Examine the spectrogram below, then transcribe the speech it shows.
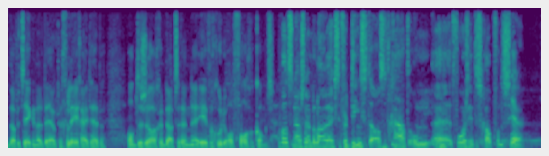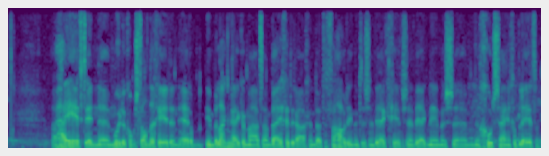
Dat betekent dat wij ook de gelegenheid hebben... om te zorgen dat er een even goede opvolger komt. Wat is nou zijn belangrijkste verdienste als het gaat om het voorzitterschap van de SER? Hij heeft in uh, moeilijke omstandigheden er in belangrijke mate aan bijgedragen... dat de verhoudingen tussen werkgevers en werknemers uh, goed zijn gebleven.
